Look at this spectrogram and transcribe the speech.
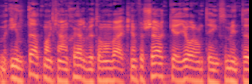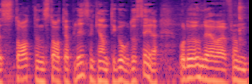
Men inte att man kan själv utan man verkligen försöker göra någonting som inte staten, statliga polisen kan tillgodose. Och då undrar jag varför de,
